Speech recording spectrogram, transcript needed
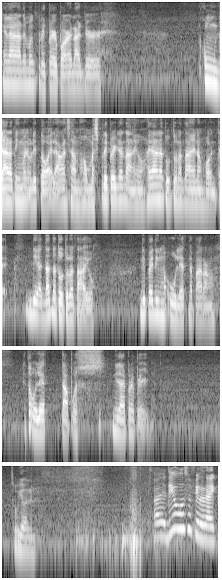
Kailangan natin mag-prepare for another kung darating man ulit to, kailangan somehow mas prepared na tayo. Kailangan natuto na tayo ng konti. Hindi, that natuto na tayo hindi pwedeng maulit na parang ito ulit tapos hindi tayo prepared. So, yun. Uh, do you also feel like,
